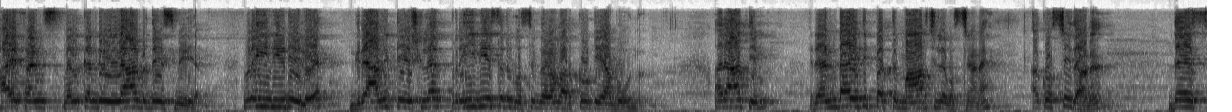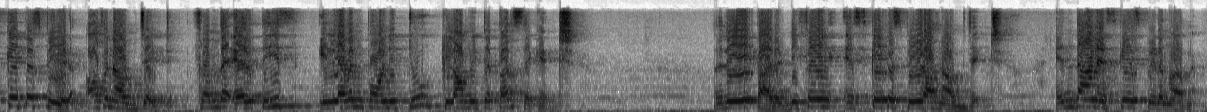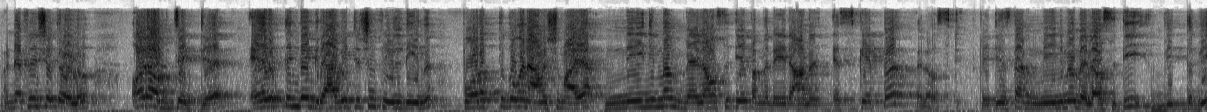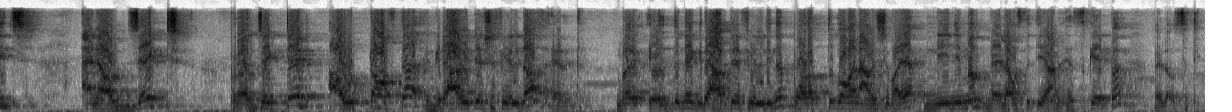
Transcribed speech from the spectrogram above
Hi friends welcome to എല്ലാ brothers media നമ്മൾ ഈ വീഡിയോയിൽ ഗ്രാവിറ്റേഷനിലെ പ്രീവിയസ് ഒരു ക്വസ്റ്റ്യൻ വേണം വർക്കൗട്ട് ചെയ്യാൻ പോകുന്നത്. അതിനാദ്യം രണ്ടായിരത്തി പത്ത് മാർച്ചിലെ ക്വസ്റ്റ്യൻ ആണ്. ആ ക്വസ്റ്റ്യൻ ഇതാണ് the escape speed of an object from the earth is eleven point two kilometer per second അതിൽ ഈ പാട് define escape speed of an object എന്താണ് എസ്കേപ്പ് സ്പീഡ് എന്ന് പറഞ്ഞത്? ഡെഫിനേഷൻ ഇത്രേ ഉള്ളൂ? ഒരു ഒബ്ജക്റ്റ് എർത്തിന്റെ ഗ്രാവിറ്റേഷൻ ഫീൽഡിൽ നിന്ന് പുറത്തു പോകാൻ ആവശ്യമായ മിനിമം വെലോസിറ്റി പറഞ്ഞ പേരാണ് escape velocity minimum velocity with which an object projected out of the gravitation field of earth എർത്തിന്റെ gravity ഫീൽഡിൽ നിന്ന് പുറത്തു പോകാൻ ആവശ്യമായ മിനിമം വെലോസിറ്റി ആണ് എസ്കേപ്പ് വെലോസിറ്റി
